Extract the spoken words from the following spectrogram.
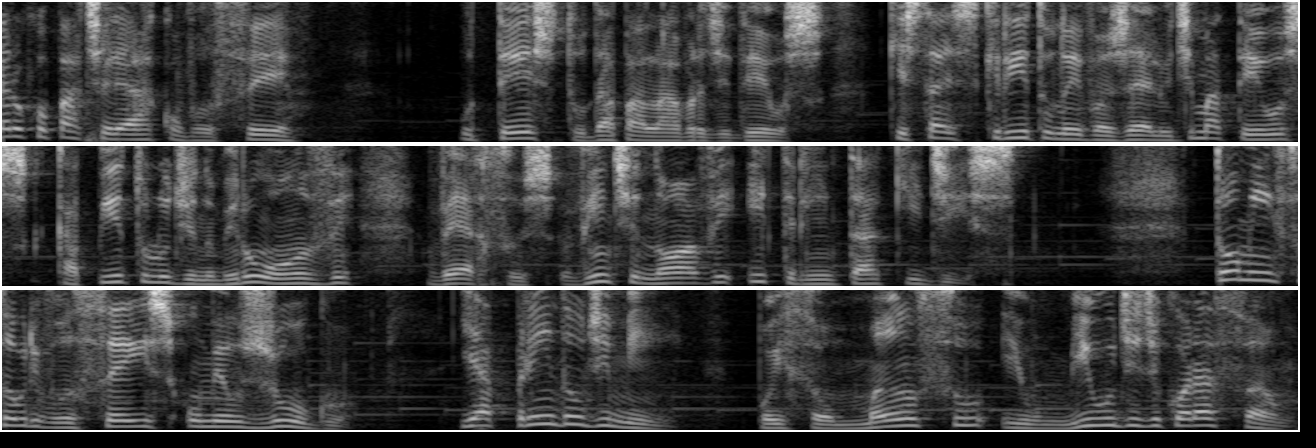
Quero compartilhar com você o texto da palavra de Deus que está escrito no Evangelho de Mateus, capítulo de número 11, versos 29 e 30, que diz: Tomem sobre vocês o meu jugo e aprendam de mim, pois sou manso e humilde de coração,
